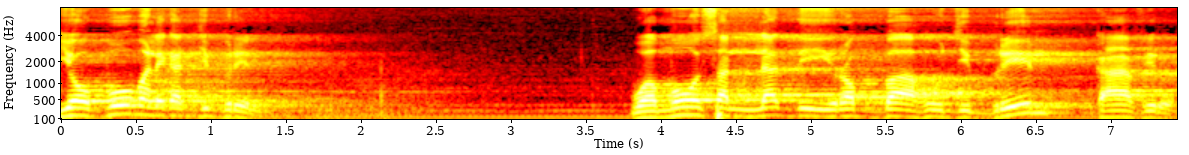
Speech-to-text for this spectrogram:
Yobu malaikat Jibril. Wa Musa alladhi rabbahu Jibril kafirun.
